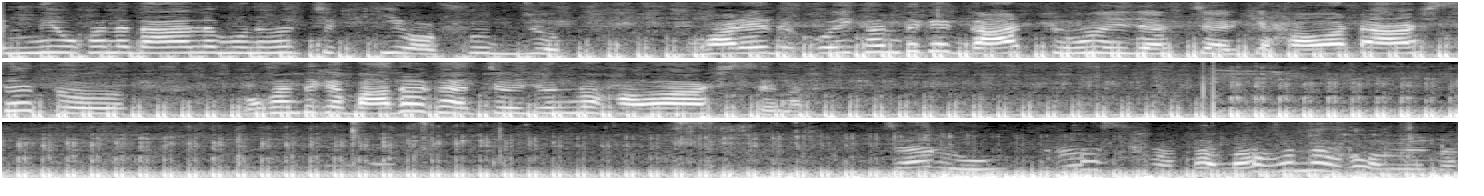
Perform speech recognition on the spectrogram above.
এমনি ওখানে দাঁড়ালে মনে হচ্ছে কি অসহ্য। ঘরের ওইখান থেকে গাঠ হয়ে যাচ্ছে আর কি, হাওয়াটা আসছে তো ওখান থেকে বাধা খাচ্ছে, ওই জন্য হাওয়া আসছে না। যা রৌদ্র, ছাতা না হলে হবে না।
